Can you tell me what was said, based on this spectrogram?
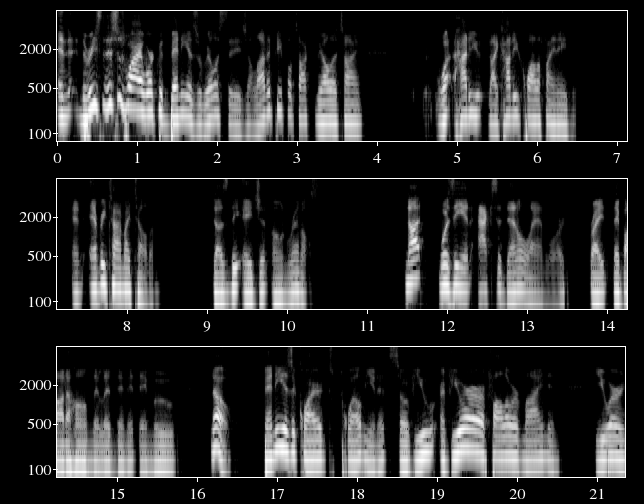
and the reason this is why I work with Benny as a real estate agent. A lot of people talk to me all the time. What, how do you like, how do you qualify an agent? And every time I tell them, does the agent own rentals? Not was he an accidental landlord, right? They bought a home, they lived in it, they moved. No, Benny has acquired 12 units. So if you if you are a follower of mine and you are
